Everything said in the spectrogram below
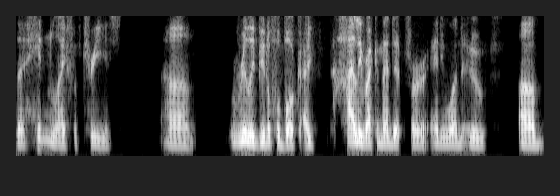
The Hidden Life of Trees," Um, really beautiful book. I highly recommend it for anyone who um,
